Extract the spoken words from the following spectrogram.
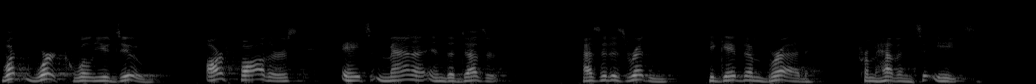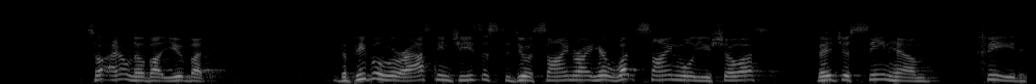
What work will you do? Our fathers ate manna in the desert. As it is written, He gave them bread from heaven to eat. So I don't know about you, but the people who are asking Jesus to do a sign right here, what sign will you show us? They'd just seen him feed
